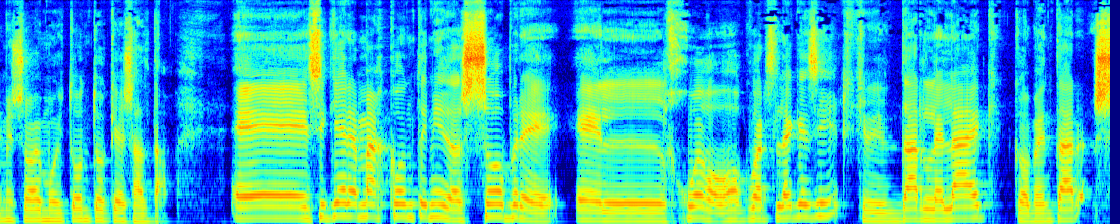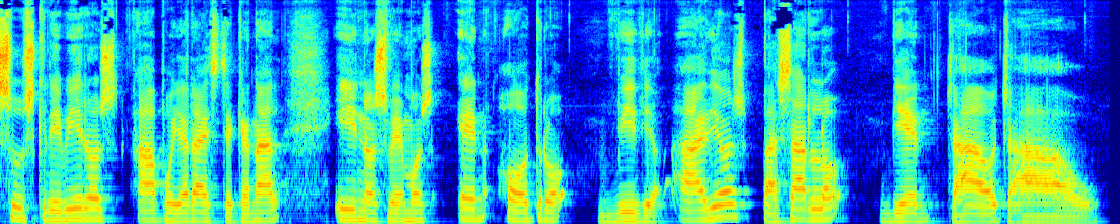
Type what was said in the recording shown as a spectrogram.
me soy muy tonto que he saltado. Eh, si quieres más contenido sobre el juego Hogwarts Legacy, darle like, comentar, suscribiros, apoyar a este canal y nos vemos en otro vídeo. Adiós, pasarlo bien. Chao, chao.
